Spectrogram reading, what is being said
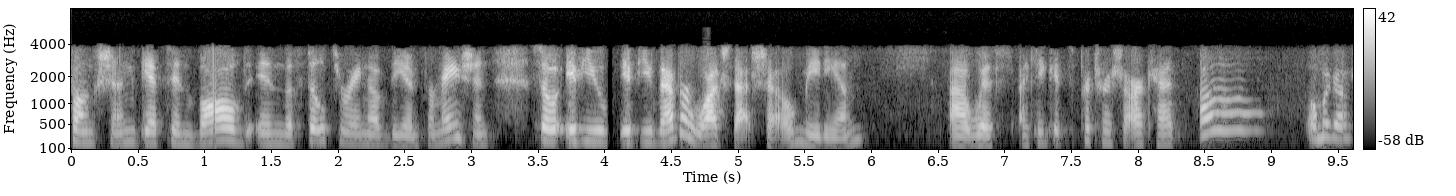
function gets involved in the filtering of the information. So if you if you've ever watched that show, Medium, uh, with I think it's Patricia Arquette. Oh, oh my gosh,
